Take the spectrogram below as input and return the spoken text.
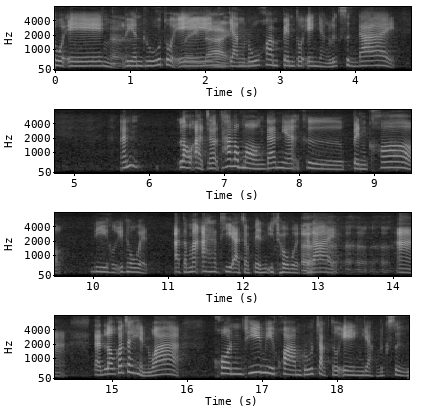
ตัวเองอ่าเรียนรู้ตัวเอตัวเองงได้อย่างรู้ความเป็นตัวเองอย่างลึกซึ้งได้นั้นเราอาจจะถ้าเรามองด้านเนี้ยคือเป็นข้อดีของ introvert อาตมาอาทีอาจจะเป็น introvert ก็ได้อ่าฮะอ่าฮะอ่าแต่เราก็จะเห็นว่าคนที่มีความรู้จักตัวเองอย่างลึกซึ้ง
